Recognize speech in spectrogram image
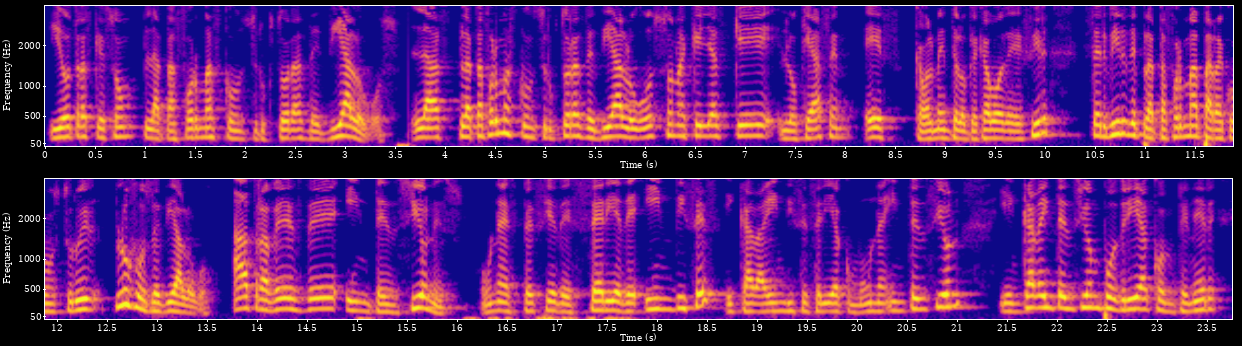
y otras que son plataformas constructoras de diálogos. Las plataformas constructoras de diálogos son aquellas que lo que hacen es, cabalmente lo que acabo de decir, servir de plataforma para construir flujos de diálogo a través de intenciones, una especie de serie de índices y cada índice sería como una intención y en cada intención podría contener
